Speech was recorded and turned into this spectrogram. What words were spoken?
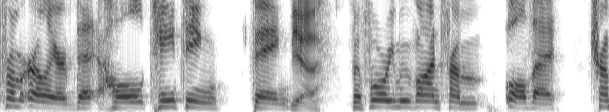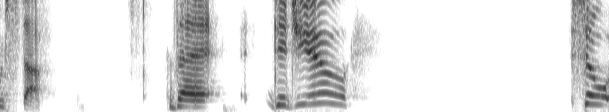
from earlier, that whole tainting thing. yeah before we move on from all the Trump stuff. The did you so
